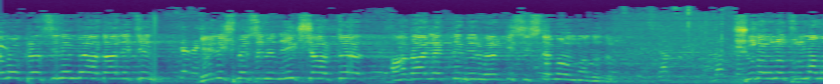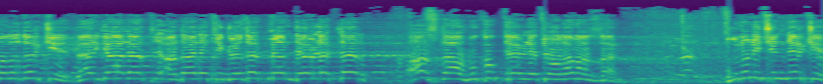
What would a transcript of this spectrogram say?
Demokrasinin ve adaletin gelişmesinin ilk şartı adaletli bir vergi sistemi olmalıdır. Şu da unutulmamalıdır ki vergi adaleti, adaleti gözetmeyen devletler asla hukuk devleti olamazlar. Bunun içindir ki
